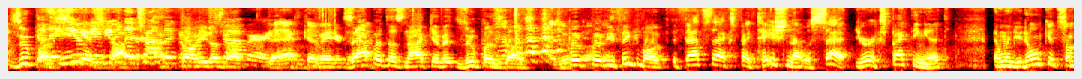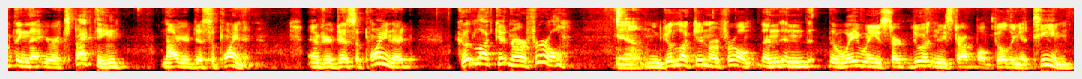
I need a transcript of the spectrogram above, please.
Zupas. He do gives give you the strawberry. chocolate No, he covered does not. strawberry. The excavator. Zappa does not give it, Zupas does. but, but if you think about it, if that's the expectation that was set, you're expecting it. And when you don't get something that you're expecting, now you're disappointed. And if you're disappointed, good luck getting a referral. Yeah. And good luck getting a referral. And, and the way when you start to do it and you start about building a team,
